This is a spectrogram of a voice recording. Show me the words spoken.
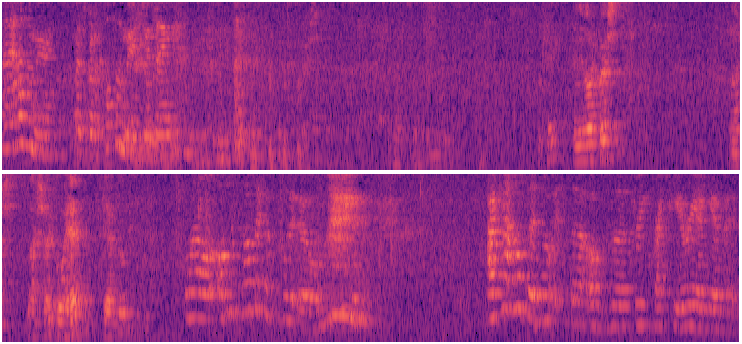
And it has a moon. Well, it's got a couple of moons, we think. Okay, any other questions? Lash, lash out, go ahead, definitely. Well, on the topic of Pluto, I can't help but notice that of the three criteria given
